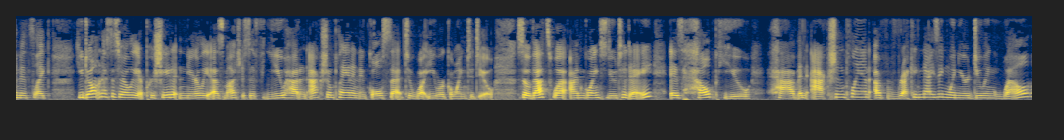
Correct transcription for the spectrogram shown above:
And it's like you don't necessarily appreciate it nearly as much as if you had an action plan and a goal set to what you were going to do. So that's what I'm going to do today is help you have an action plan of recognizing when you're doing well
